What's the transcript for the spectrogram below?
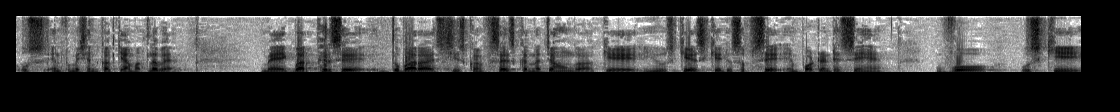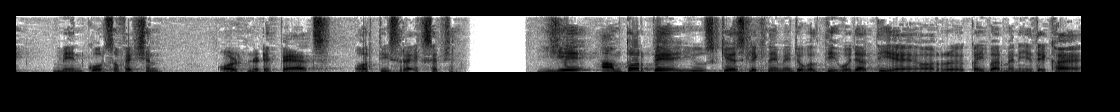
اس انفارمیشن کا کیا مطلب ہے۔ میں ایک بار پھر سے دوبارہ اس چیز کو ایمفسائز کرنا چاہوں گا کہ یوز کیس کے جو سب سے امپورٹنٹ حصے ہیں، وہ اس کی main course of action alternative paths اور تیسرا ایکسیپشن یہ عام طور پہ یوز کیس لکھنے میں جو غلطی ہو جاتی ہے، اور کئی بار میں نے یہ دیکھا ہے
